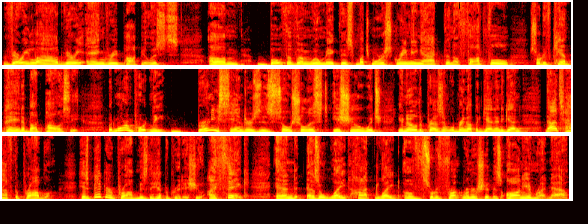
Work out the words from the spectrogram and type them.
very loud, very angry populists. Um, both of them will make this much more a screaming act than a thoughtful sort of campaign about policy. But more importantly, Bernie Sanders' socialist issue, which you know the president will bring up again and again, that's half the problem. His bigger problem is the hypocrite issue, I think. And as a white hot light of sort of front runnership is on him right now,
